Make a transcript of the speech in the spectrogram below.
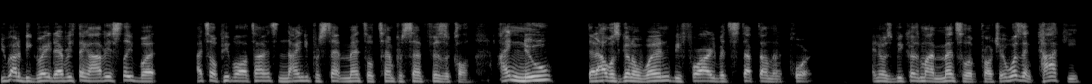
you got to be great at everything, obviously, but I tell people all the time it's 90% mental, 10% physical. I knew that I was going to win before I even stepped on the court. And it was because of my mental approach. It wasn't cocky,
